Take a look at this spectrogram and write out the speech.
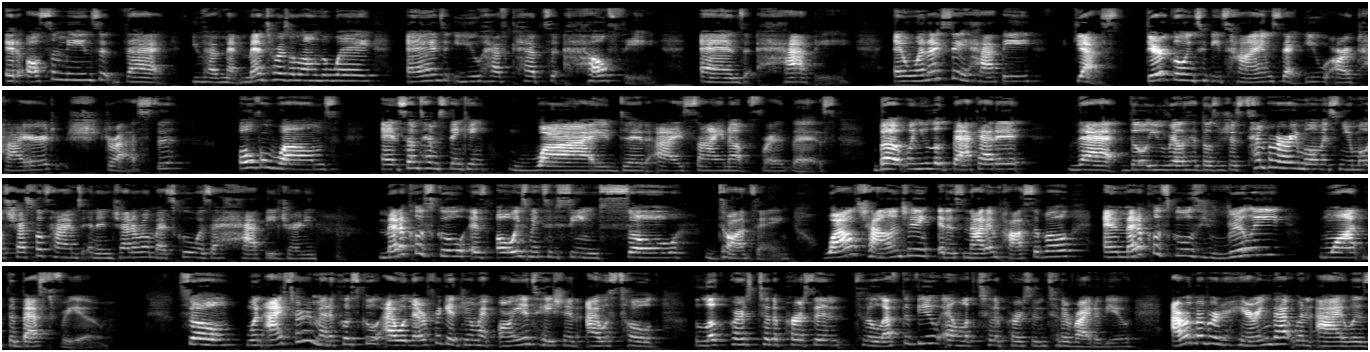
It also means that you have met mentors along the way and you have kept healthy and happy. And when I say happy, yes, there are going to be times that you are tired, stressed, overwhelmed, and sometimes thinking, why did I sign up for this? But when you look back at it, that though you realize that those were just temporary moments in your most stressful times, and in general, med school was a happy journey. Medical school is always made to seem so daunting. While challenging, it is not impossible, and medical schools, you really want the best for you. So when I started medical school, I will never forget during my orientation, I was told, look to the person to the left of you and look to the person to the right of you. I remember hearing that when I was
